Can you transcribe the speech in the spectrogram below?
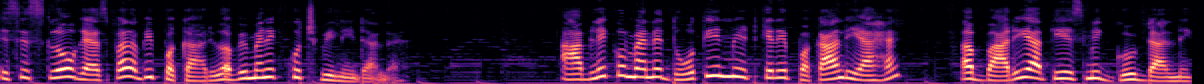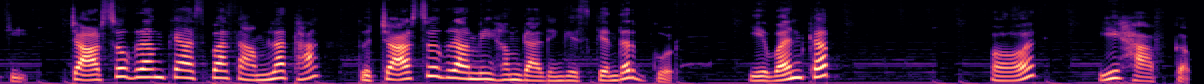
इसे स्लो गैस पर अभी पका रही हूँ। अभी मैंने कुछ भी नहीं डाला है। आंवले को मैंने दो तीन मिनट के लिए पका लिया है। अब बारी आती है इसमें गुड़ डालने की। 400 ग्राम के आसपास आंवला था तो 400 ग्राम ही हम डालेंगे इसके अंदर गुड़। ये वन कप और ये हाफ़ कप।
